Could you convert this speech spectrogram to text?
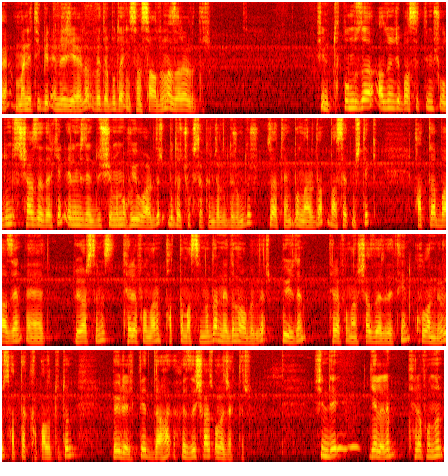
e, manyetik bir enerji yayarlar ve de bu da insan sağlığına zararlıdır. Şimdi topumuza az önce bahsettiğimiz olduğumuz şarj ederken elimizden düşürmeme huyu vardır. Bu da çok sakıncalı durumdur. Zaten bunlardan bahsetmiştik. Hatta bazen e, duyarsınız telefonların patlamasına da neden olabilir. Bu yüzden telefonları şarj ederken kullanmıyoruz. Hatta kapalı tutun. Böylelikle daha hızlı şarj olacaktır. Şimdi gelelim telefonun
